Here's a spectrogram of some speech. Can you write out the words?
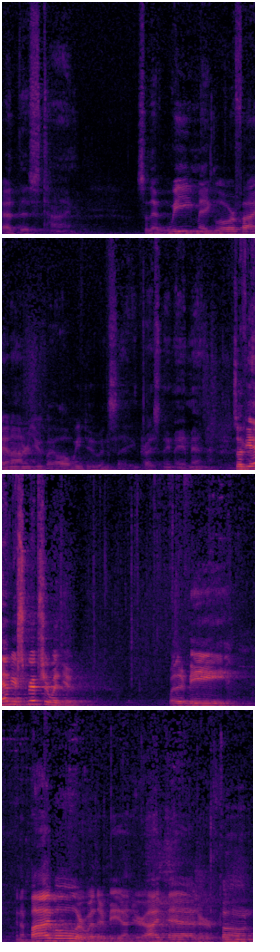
at this time, so that we may glorify and honor you by all we do and say. In Christ's name, amen. So if you have your scripture with you, whether it be in a Bible or whether it be on your iPad or phone,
